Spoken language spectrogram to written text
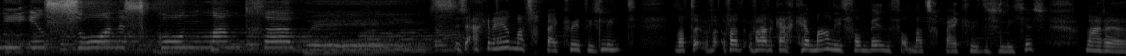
niet in zo'n schoon land geweest. Het is eigenlijk een heel maatschappijkritisch lied. Wat, wat, waar ik eigenlijk helemaal niet van ben, van maatschappijkritische liedjes. Maar uh,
